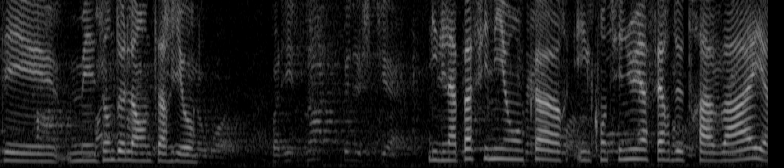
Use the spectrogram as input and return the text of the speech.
des maisons de l'Ontario. Il n'a pas fini encore. Il continue à faire du travail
